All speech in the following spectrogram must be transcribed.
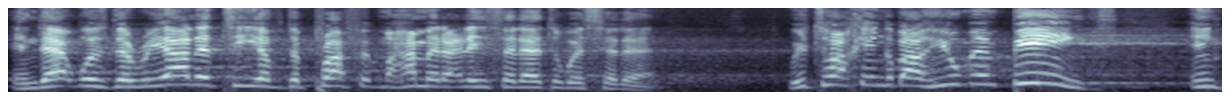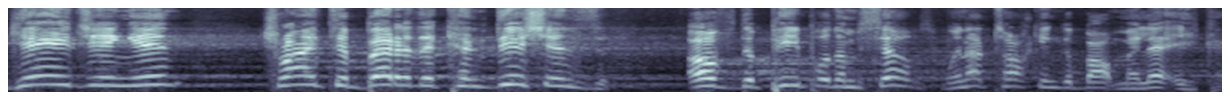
And that was the reality of the Prophet Muhammad. We're talking about human beings engaging in trying to better the conditions of the people themselves. We're not talking about malaika.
